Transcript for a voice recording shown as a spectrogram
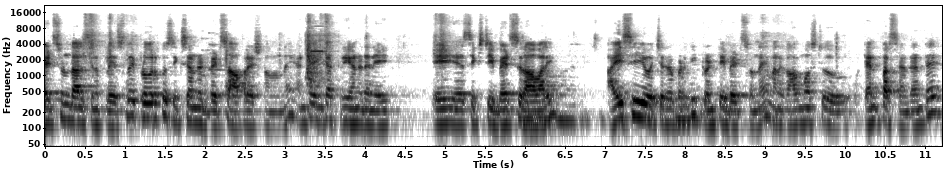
బెడ్స్ ఉండాల్సిన ప్లేస్లో ఇప్పటి వరకు సిక్స్ హండ్రెడ్ బెడ్స్ ఆపరేషన్ ఉన్నాయి. అంటే ఇంకా three hundred and eight sixty beds రావాలి. ఐసీయూ వచ్చేటప్పటికి ట్వంటీ బెడ్స్ ఉన్నాయి. మనకు ఆల్మోస్ట్ టెన్ పర్సెంట్ అంటే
